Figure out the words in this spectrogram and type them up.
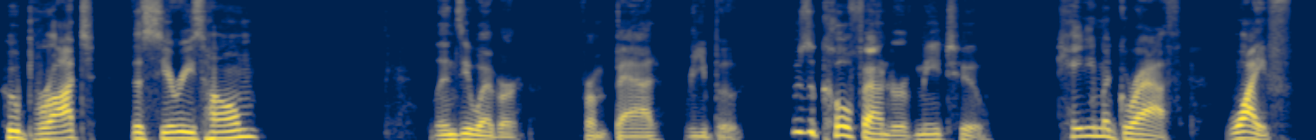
Who brought the series home Lindsey Weber from Bad Reboot, who's a co founder of Me Too. Katie McGrath, wife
